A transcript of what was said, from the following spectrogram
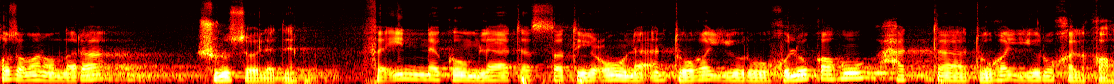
O zaman onlara şunu söyledi. فَاِنَّكُمْ لَا تَسْتَطِيعُونَ اَنْ تُغَيِّرُوا خُلُقَهُ حَتَّى تُغَيِّرُوا خَلْقَهُ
